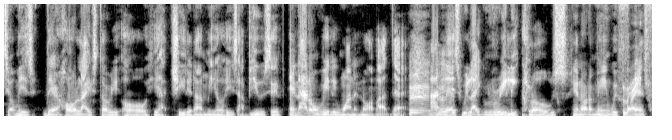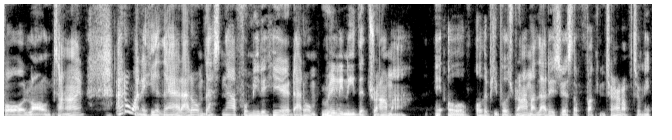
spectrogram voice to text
tell me his, their whole life story. Oh, he had cheated on me or he's abusive. And I don't really want to know about that mm-hmm. unless we like really close. You know what I mean? We're friends for a long time. I don't want to hear that. I don't, that's not for me to hear. I don't really need the drama eh, of other people's drama. That is just a fucking turn off to me.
